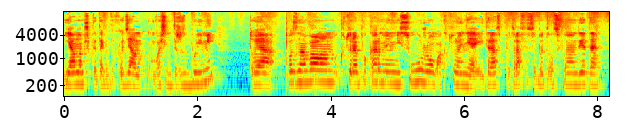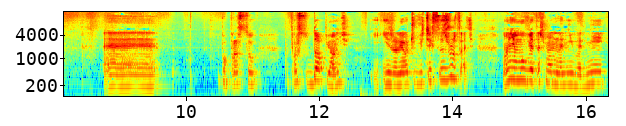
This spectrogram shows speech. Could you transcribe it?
Ja na przykład jak wychodziłam właśnie też z bulimi, to ja poznawałam, które pokarmy mi służą, a które nie. I teraz potrafię sobie tą swoją dietę e, po prostu, po prostu dopiąć, jeżeli oczywiście chcę zrzucać. No nie mówię, też mam leniwe dni,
